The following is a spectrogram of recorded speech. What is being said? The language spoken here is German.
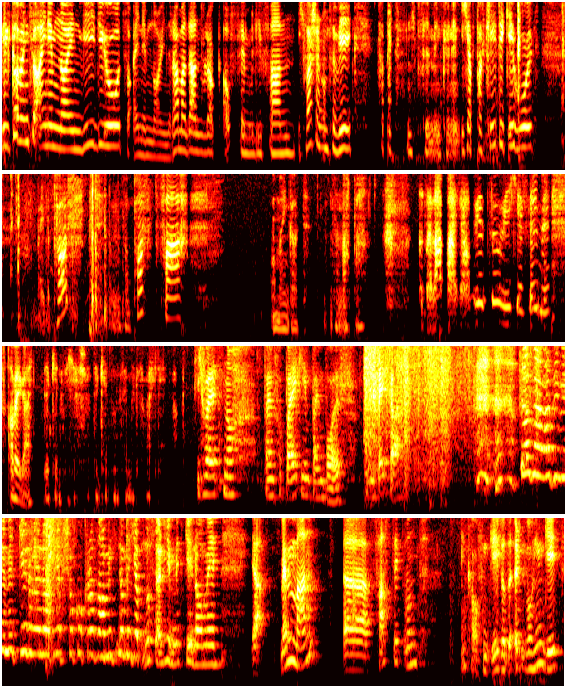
Willkommen zu einem neuen Video, zu einem neuen Ramadan-Vlog auf Family Fun. Ich war schon unterwegs, habe jetzt nicht filmen können. Ich habe Pakete geholt bei der Post, in unserem Postfach. Oh mein Gott, unser Nachbar. Unser Nachbar schaut mir zu, wie ich hier filme. Aber egal, der kennt sich ja schon, der kennt uns ja mittlerweile. Ich war jetzt noch beim Vorbeigehen beim Wolf, im Bäcker. Das mal, was ich mir mitgenommen habe. Ich habe Schokocroissant mitgenommen, ich habe Nusshörnchen mitgenommen. Ja, wenn man äh, fastet und einkaufen geht oder irgendwo hingeht,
